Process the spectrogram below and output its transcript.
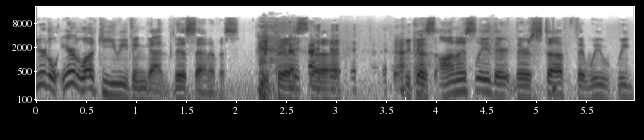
You're you're lucky you even got this out of us because uh, because honestly, there there's stuff that we we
